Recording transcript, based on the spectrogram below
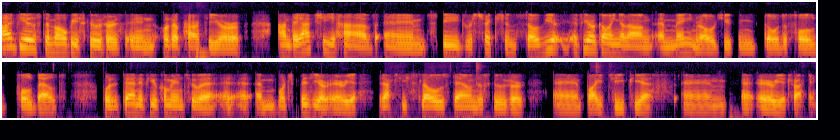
I've used the Moby scooters in other parts of Europe, and they actually have um, speed restrictions. So if you if you're going along a main road, you can go the full full belt. But then if you come into a, a, a much busier area, it actually slows down the scooter uh, by GPS um, area tracking.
